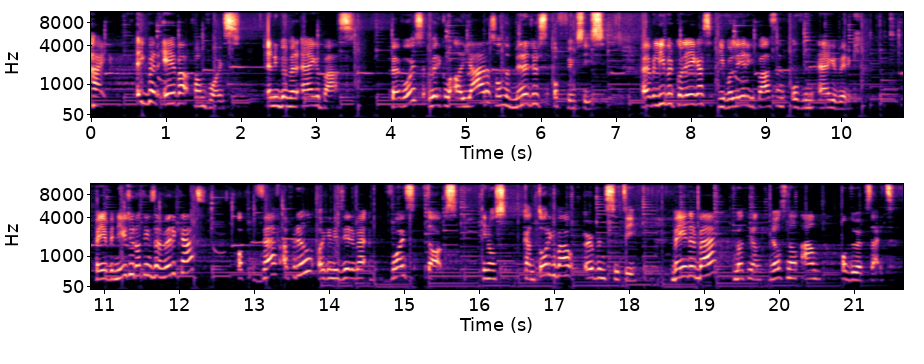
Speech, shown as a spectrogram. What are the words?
Hi, ik ben Eva van Voice en ik ben mijn eigen baas. Bij Voice werken we al jaren zonder managers of functies. We hebben liever collega's die volledig baas zijn over hun eigen werk. Ben je benieuwd hoe dat in zijn werk gaat? Op 5 april organiseren wij Voice Talks in ons kantoorgebouw Urban City. Ben je erbij? Meld je dan heel snel aan op de website.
